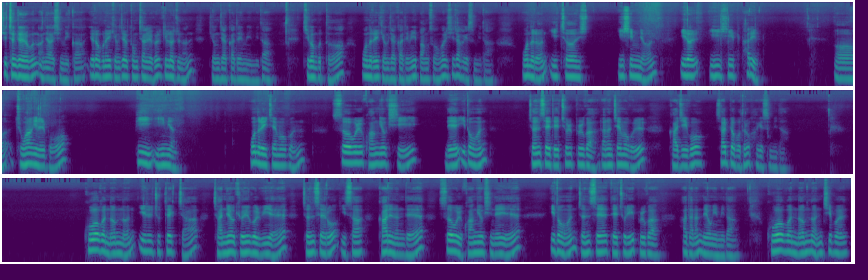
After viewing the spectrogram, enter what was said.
시청자 여러분 안녕하십니까? 여러분의 경제적 통찰력을 길러주는 경제 아카데미입니다. 지금부터 오늘의 경제 아카데미 방송을 시작하겠습니다. 오늘은 2020년 1월 28일 어, 중앙일보 B2면 오늘의 제목은 서울광역시 내 이동은 전세 대출 불가라는 제목을 가지고 살펴보도록 하겠습니다. 9억 원 넘는 1주택자 자녀 교육을 위해 전세로 이사 가려는데 서울 광역시 내에 이동은 전세 대출이 불가하다는 내용입니다. 9억 원 넘는 집을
